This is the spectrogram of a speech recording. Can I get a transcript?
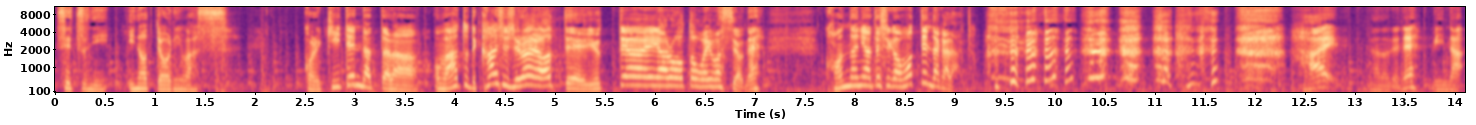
切に祈っております。これ聞いてんだったら、お前後で感謝しろよって言ってやろうと思いますよね。こんなに私が思ってんだから、と。はい。なのでね、みんな、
